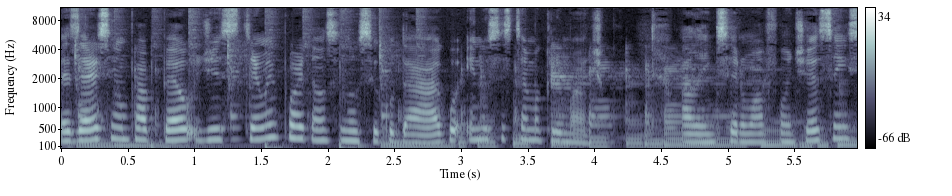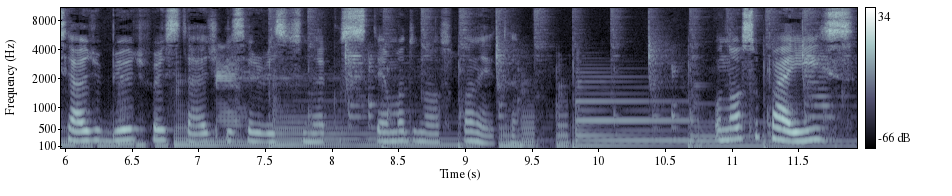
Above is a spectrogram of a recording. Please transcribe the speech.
Exercem um papel de extrema importância no ciclo da água e no sistema climático, além de ser uma fonte essencial de biodiversidade e serviços no ecossistema do nosso planeta. O nosso país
